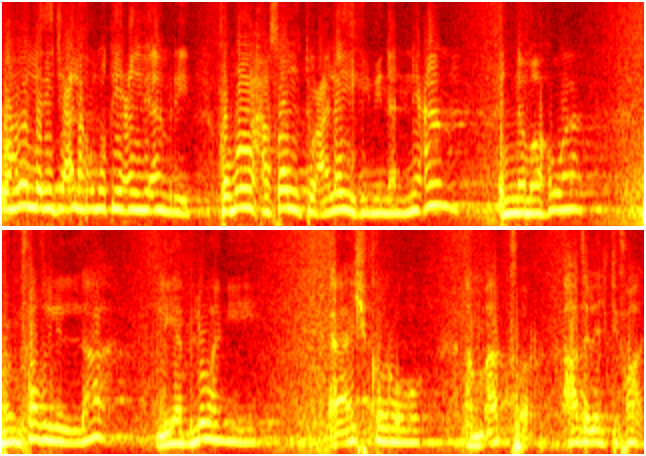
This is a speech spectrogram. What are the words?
وهو الذي جعله مطيعا لأمري. فما حصلت عليه من النعم إنما هو من فضل الله ليبلوني. أشكر أم أكفر؟ هذا الالتفات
